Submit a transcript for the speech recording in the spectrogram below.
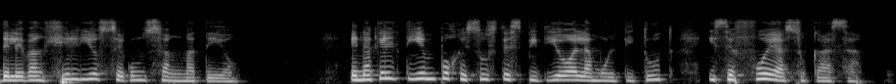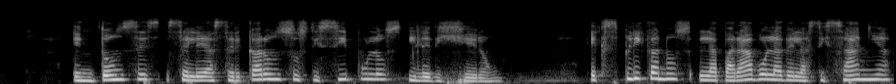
del Evangelio según San Mateo. En aquel tiempo Jesús despidió a la multitud y se fue a su casa. Entonces se le acercaron sus discípulos y le dijeron, Explícanos la parábola de la cizaña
